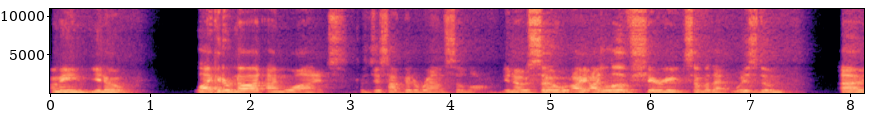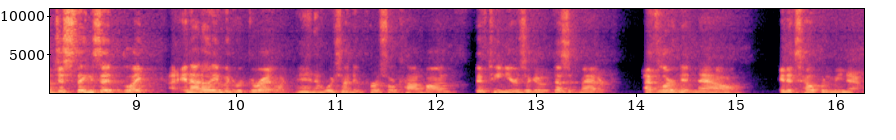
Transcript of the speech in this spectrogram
I mean, you know, like it or not, I'm wise because just I've been around so long, you know. So I, I love sharing some of that wisdom, uh, just things that like, and I don't even regret. Like, man, I wish I knew personal Kanban 15 years ago. It doesn't matter. I've learned it now, and it's helping me now.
